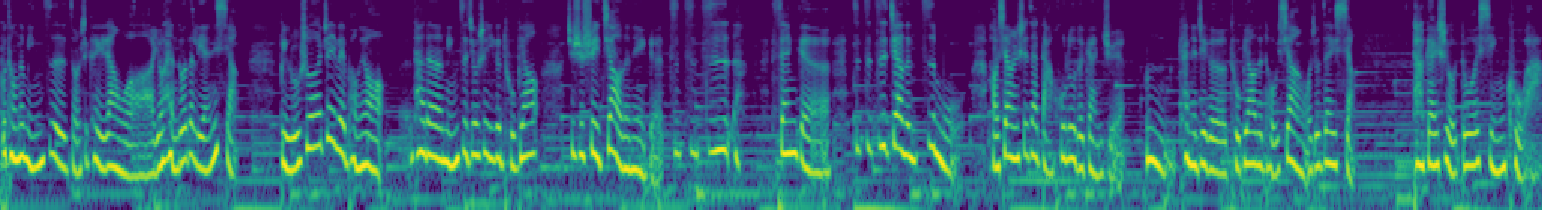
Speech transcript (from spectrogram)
不同的名字总是可以让我有很多的联想。比如说这位朋友，他的名字就是一个图标，就是睡觉的那个滋滋滋，三个滋滋滋这样的字母，好像是在打呼噜的感觉。嗯，看着这个图标的头像，我就在想，他该是有多辛苦啊！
